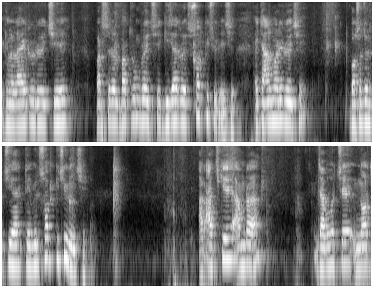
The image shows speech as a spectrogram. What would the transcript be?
এখানে লাইট রয়েছে পার্সোনাল বাথরুম রয়েছে, গিজার রয়েছে সব কিছুই রয়েছে। একটা আলমারি রয়েছে, বসার জন্য চেয়ার টেবিল সব কিছুই রয়েছে। আর আজকে আমরা যাব হচ্ছে নর্থ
